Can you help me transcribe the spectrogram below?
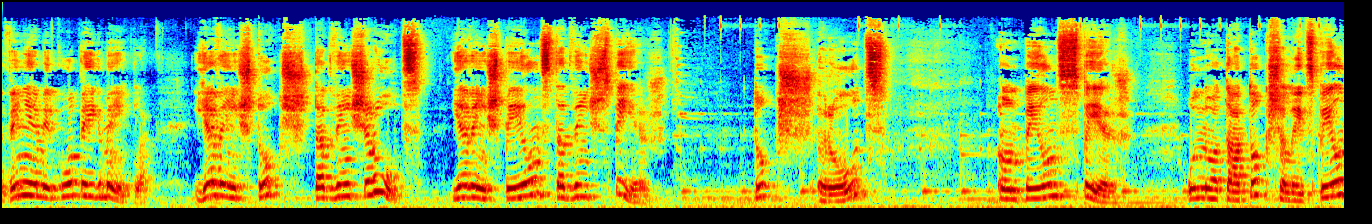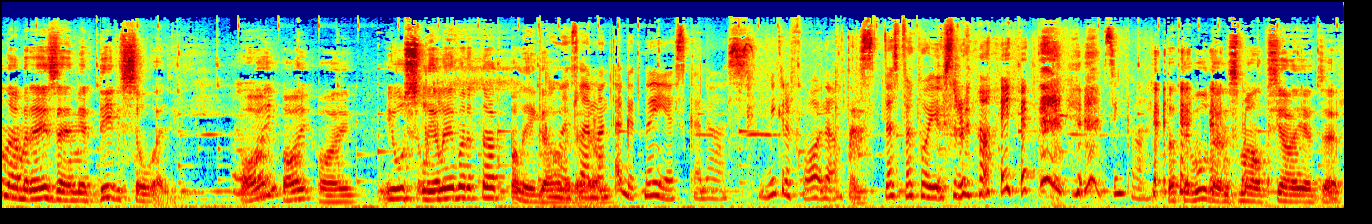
Viņiem ir kopīga mīkla. Ja viņš tukšs, tad viņš rūc. Ja viņš pilns, tad viņš spiež. Tukšs rūc un pilns spiež. Un no tā tukša līdz pilnam reizēm ir divi soļi. Oi, oi, oi. Jūs lielie varat nākt palīgā. Galvenais, lai man tagad neieskanās mikrofonā tas, tas par ko jūs runājat. Zin kā. Tad tev ūdens malks jāiedzer,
